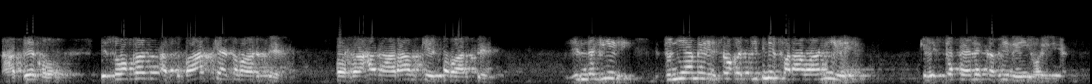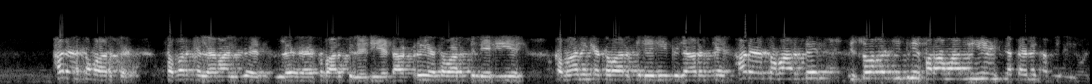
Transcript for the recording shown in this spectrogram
آپ دیکھو، اس وقت اسباب کے اعتبار سے اور راحت آرام کے اعتبار سے زندگی دنیا میں اس وقت جتنی فراوانی ہے کہ اس سے پہلے کبھی نہیں ہوئی ہے۔ ہر اعتبار سے سفر کے لیوان اعتبار سے لے لیے، ڈاکٹری اعتبار سے لے لیے، کمانے کے اعتبار سے لے لیے، تجارت کے ہر اعتبار سے اس وقت جتنی فراوانی ہے، اس سے پہلے کبھی نہیں ہوئی۔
